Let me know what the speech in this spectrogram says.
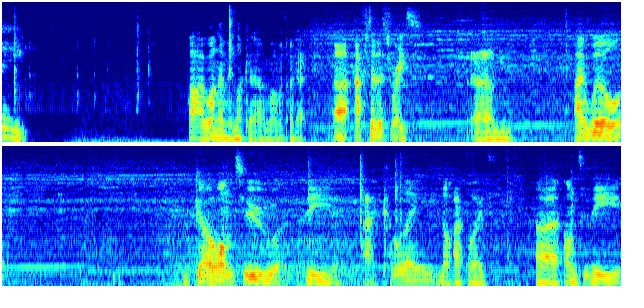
Yay! Ah, oh, it won't let me look at it at a moment. Okay. Uh, after this race, um, I will go onto the accolade, not accolades, uh, onto the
